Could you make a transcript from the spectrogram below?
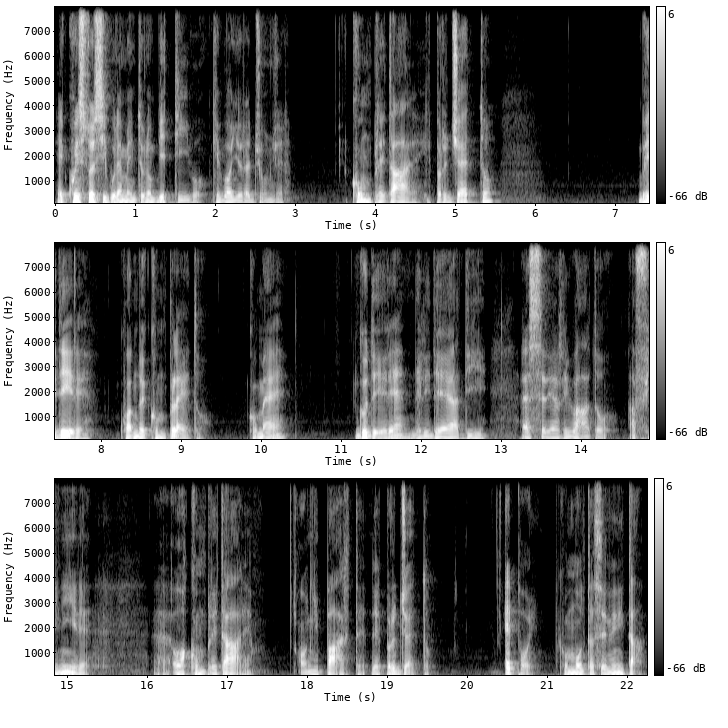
E questo è sicuramente un obiettivo che voglio raggiungere. Completare il progetto, vedere quando è completo com'è godere dell'idea di essere arrivato a finire eh, o a completare ogni parte del progetto e poi con molta serenità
